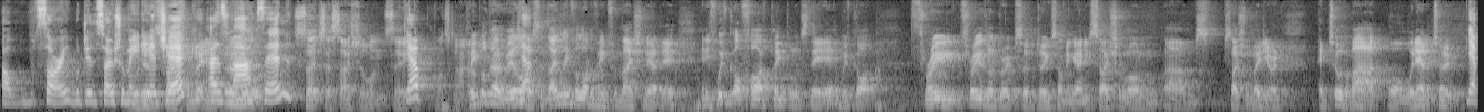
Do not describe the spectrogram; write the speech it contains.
Oh, sorry. We'll do the social We'll media the check, social media as first. Mark said. Search their social and see Yep. what's going on. People don't realise Yep. that they leave a lot of information out there, and if we've got five people, it's there. We've got three three of the groups are doing something antisocial on um, social media, and, and two of them aren't. Well, we're down to two. Yep.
